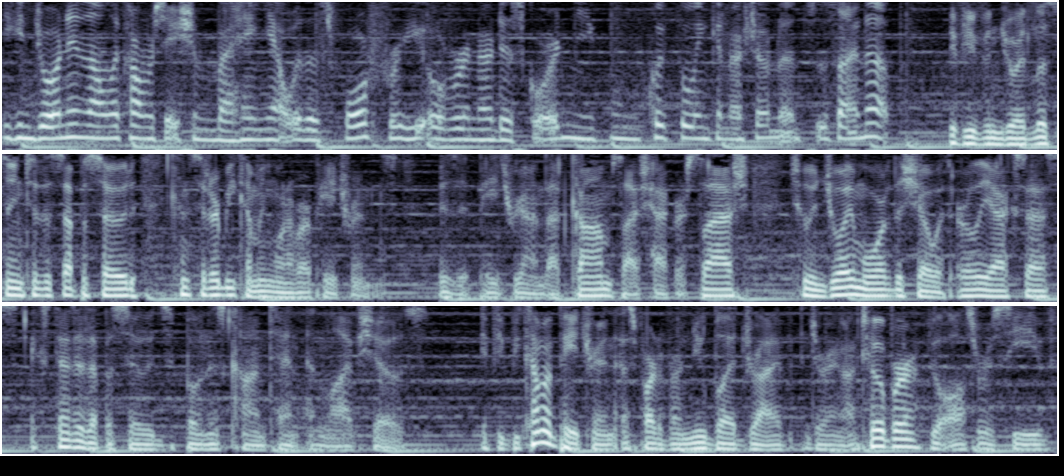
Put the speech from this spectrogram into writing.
You can join in on the conversation by hanging out with us for free over in our Discord, and you can click the link in our show notes to sign up. If you've enjoyed listening to this episode, consider becoming one of our patrons. Visit patreon.com slash hackorslash to enjoy more of the show with early access, extended episodes, bonus content, and live shows. If you become a patron as part of our New Blood Drive during October, you'll also receive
